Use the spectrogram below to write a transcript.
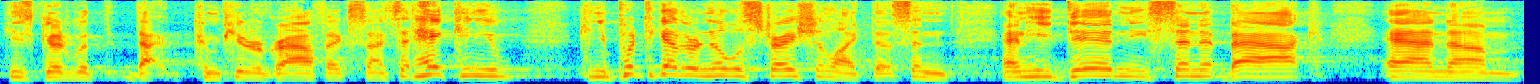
he's good with that computer graphics. And I said, Hey, can you, can you put together an illustration like this? And, and he did, and he sent it back. And, um,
